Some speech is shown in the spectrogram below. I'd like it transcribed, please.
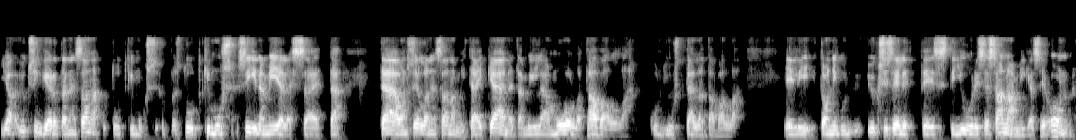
Ja yksinkertainen sanatutkimus tutkimus siinä mielessä, että tämä on sellainen sana, mitä ei käännetä millään muulla tavalla kuin just tällä tavalla. Eli tämä on niin kuin yksiselitteisesti juuri se sana, mikä se on.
